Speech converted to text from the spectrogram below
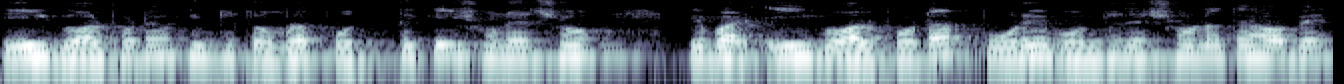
এই গল্পটাও কিন্তু তোমরা প্রত্যেকেই শুনেছো। এবার এই গল্পটা পড়ে বন্ধুদের শোনাতে হবে।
